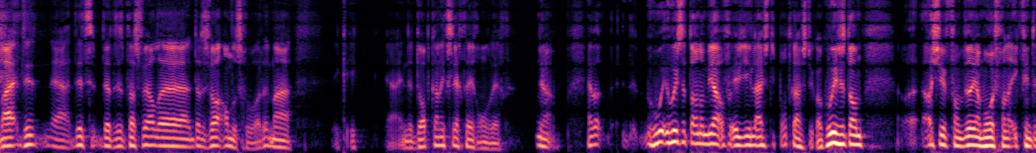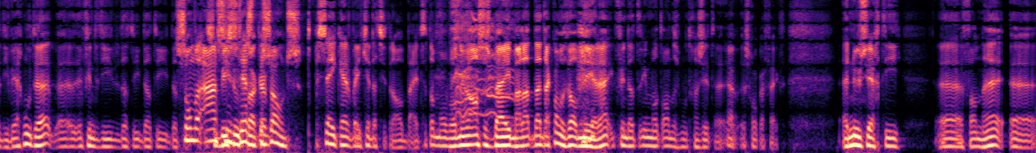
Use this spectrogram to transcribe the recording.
Maar dit, ja, dit, dat, was wel, eh, dat is wel anders geworden. Maar ik, ik, ja, in de dop kan ik slecht tegen onrecht. Ja. En wat, hoe, hoe is het dan om jou, of je luistert die podcast natuurlijk ook, hoe is het dan eh, als je van William hoort van ik vind dat hij weg moet, hè? Eh, Ik vind dat hij dat hij dat hij dat Zonder aanzien des persoons. Zeker, weet je, dat zit er al bij. Het zit allemaal wel nuances bij, maar laat, daar, daar kwam het wel op neer. Hè? Ik vind dat er iemand anders moet gaan zitten. Ja. Ja. Schokeffect. En nu zegt hij eh, van, hè, eh,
